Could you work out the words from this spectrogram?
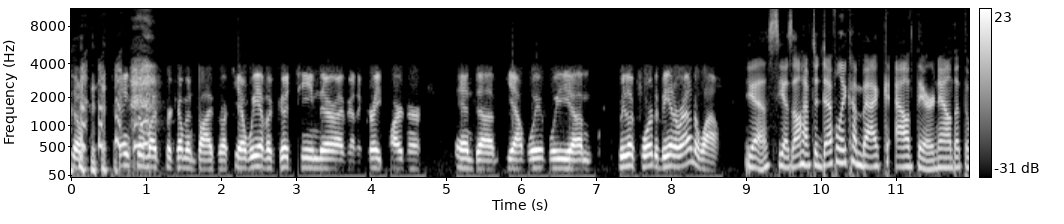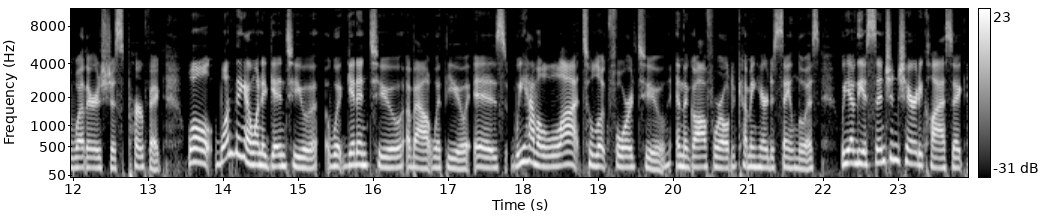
So thanks so much for coming by, Brooke. Yeah, we have a good team there. I've got a great partner, and uh, yeah, we we um, we look forward to being around a while. Yes, yes, I'll have to definitely come back out there now that the weather is just perfect. Well, one thing I want to get into get into about with you is we have a lot to look forward to in the golf world coming here to St. Louis. We have the Ascension Charity Classic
